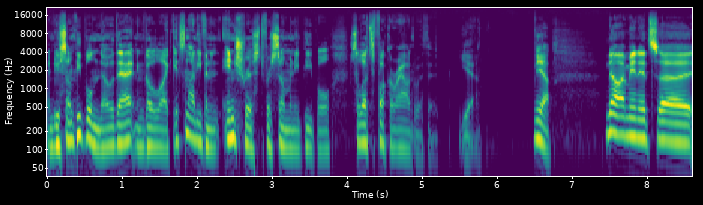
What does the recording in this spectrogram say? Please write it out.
And do some people know that and go like, it's not even an interest for so many people, so let's fuck around with it. yeah. Yeah. No, I mean it's uh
